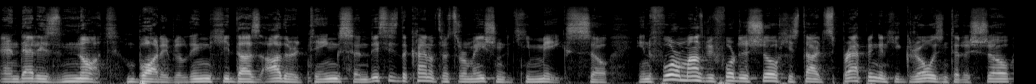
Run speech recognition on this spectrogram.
and that is not bodybuilding. He does other things, and this is the kind of transformation that he makes. So, in four months before the show, he starts prepping and he grows into the show.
